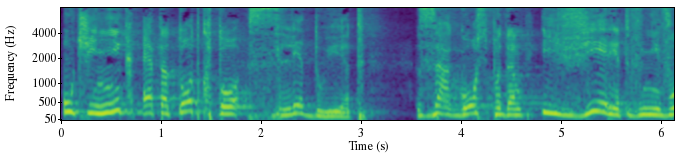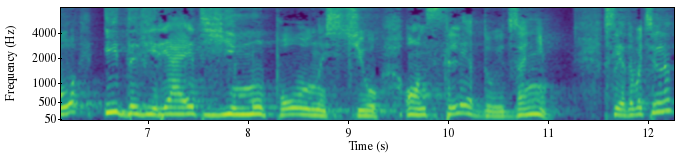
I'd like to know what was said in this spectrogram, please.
Ученик – это тот, кто следует за Господом и верит в Него и доверяет Ему полностью. Он следует за Ним. Следовательно,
